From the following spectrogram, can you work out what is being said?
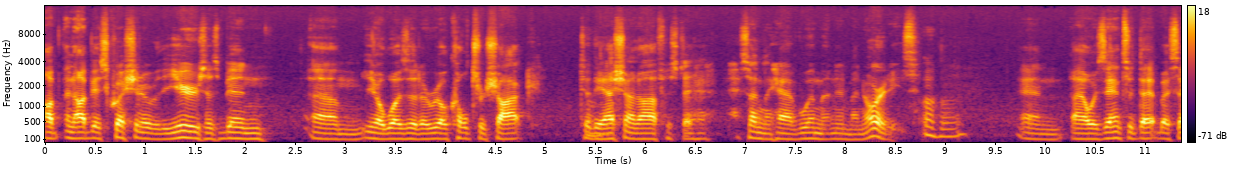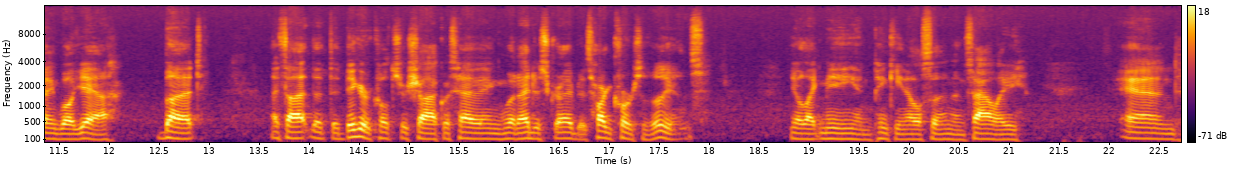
I, an obvious question over the years has been, um, you know, was it a real culture shock to mm-hmm. the astronaut office to ha- suddenly have women and minorities? Mm-hmm. And I always answered that by saying, well, yeah, but I thought that the bigger culture shock was having what I described as hardcore civilians, you know, like me and Pinky Nelson and Sally. And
